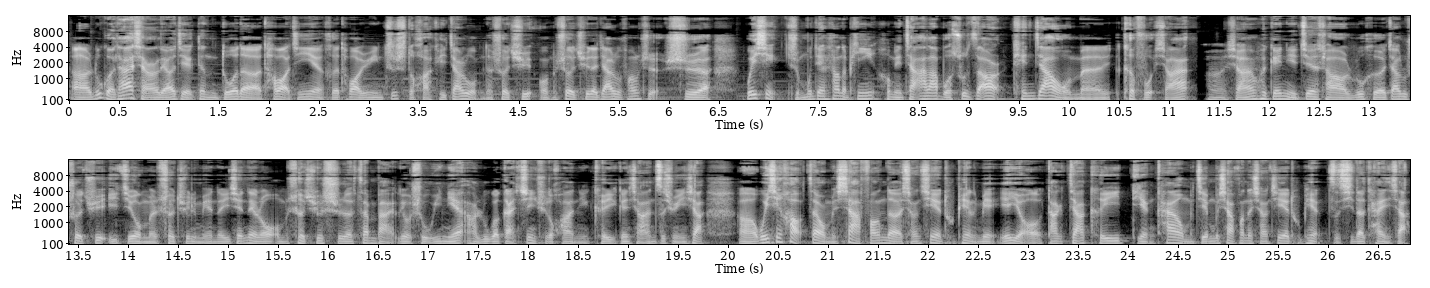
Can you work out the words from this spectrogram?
啊，如果大家想要了解更多的淘宝经验和淘宝运营知识的话，可以加入我们的社区。我们社区的加入方式是微信“纸木电商”的拼音后面加阿拉伯数字二，添加我们客服小安。嗯，小安会给你介绍如何加入社区以及我们社区里面的一些内容。我们社区是三百六十五一年啊，如果感兴趣的话，你可以跟小安咨询一下。啊，微信号在我们下方的详情页图片里面也有，大家可以点开我们节目下方的详情页图片，仔细的看一下。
